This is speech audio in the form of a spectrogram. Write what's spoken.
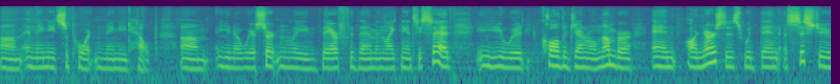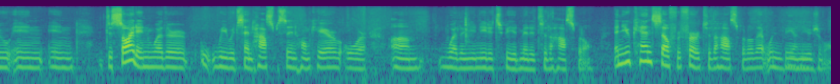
Um, and they need support and they need help. Um, you know, we're certainly there for them, and like Nancy said, you would call the general number, and our nurses would then assist you in in deciding whether we would send hospice in home care or um, whether you needed to be admitted to the hospital. And you can self-refer to the hospital. That wouldn't be unusual.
